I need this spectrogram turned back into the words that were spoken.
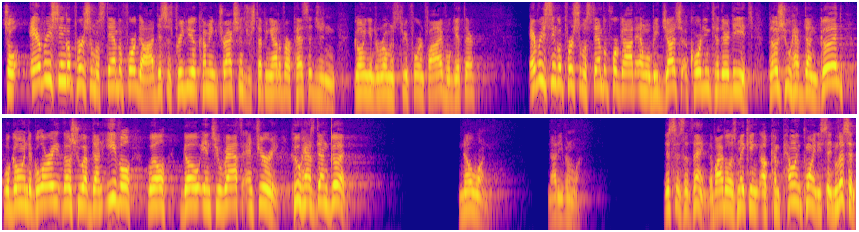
So every single person will stand before God. This is preview of coming attractions. We're stepping out of our passage and going into Romans 3, 4, and 5. We'll get there. Every single person will stand before God and will be judged according to their deeds. Those who have done good will go into glory. Those who have done evil will go into wrath and fury. Who has done good? No one. Not even one. This is the thing. The Bible is making a compelling point. He's saying, listen,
